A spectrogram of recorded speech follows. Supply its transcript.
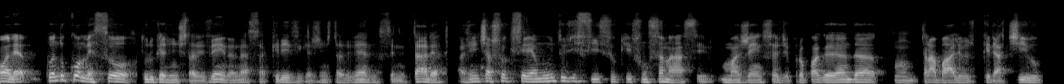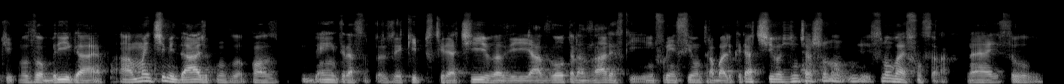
Olha, quando começou tudo que a gente está vivendo, nessa crise que a gente está vivendo, sanitária, a gente achou que seria muito difícil que funcionasse uma agência de propaganda, um trabalho criativo que nos obriga a uma intimidade com, com as entre as, as, equipes criativas e as outras áreas que influenciam o trabalho criativo, a gente achou que isso não vai funcionar, né? Isso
